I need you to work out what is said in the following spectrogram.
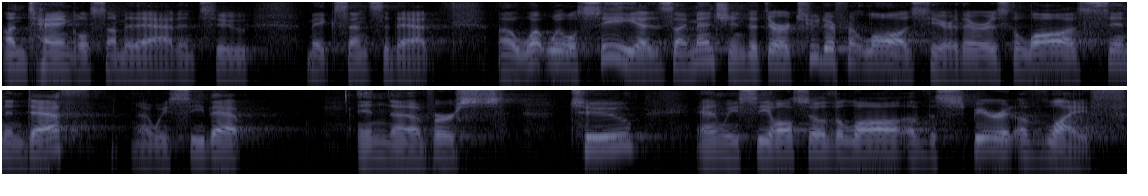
untangle some of that and to make sense of that. Uh, what we'll see, as I mentioned, that there are two different laws here. There is the law of sin and death. Uh, we see that in uh, verse 2, and we see also the law of the spirit of life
